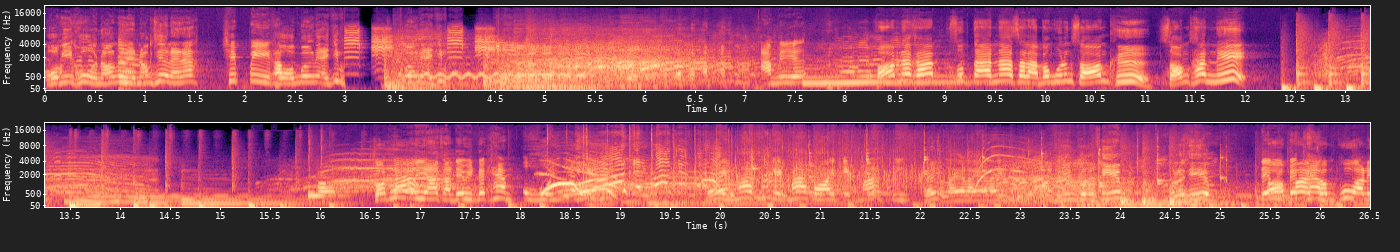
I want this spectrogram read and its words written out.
โอ้งี้คู่กับน้องเลยน้องชื่ออะไรนะ ชิปปี้ครับโอ้มึงเนี่ยไอ้จิ๊บมึงเนี่ยไอ้จิ๊บอะไม่เยอะพร้อมนะครับ ซุปตาหน้าสลับของคุณทั้งสองคือสองท่านนี้ กดพูแล้วอาริยากับเดวิดเบคแฮมโอ้โหเหี้ยเก่งมากเก่งมากเก่งมากบอยเก่งมากจริงเฮ้ยอะไรอะไรอะไรคนละทีมคนละทีมคนละทีมเดตวิอดบเบคว่าแฮชมมพู่อาร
